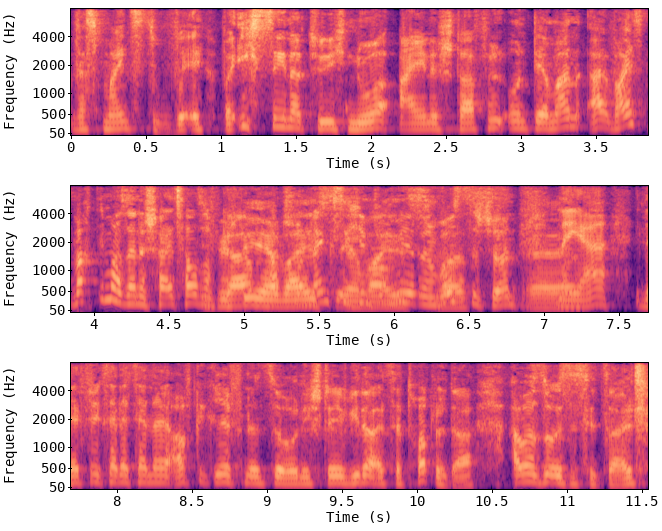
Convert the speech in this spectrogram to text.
was meinst du? Weil ich sehe natürlich nur eine Staffel und der Mann äh, weiß, macht immer seine scheiß Hausaufgaben, verstehe, er hat schon weiß- längst sich er informiert weiß, und wusste was, schon, äh, naja, Netflix hat das ja neu aufgegriffen und so und ich stehe wieder als der Trottel da. Aber so ist es jetzt halt.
